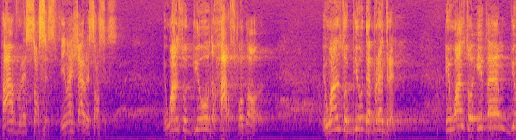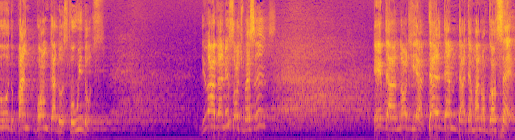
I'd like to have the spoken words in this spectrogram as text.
have resources, financial resources. He wants to build a house for God. He wants to build the brethren. He wants to even build bungalows for widows. Do you have any such persons? If they are not here, tell them that the man of God said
